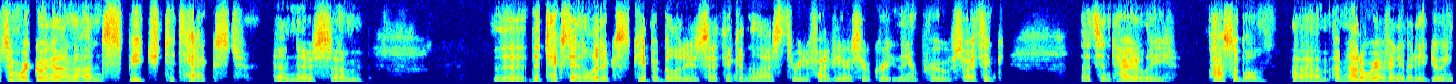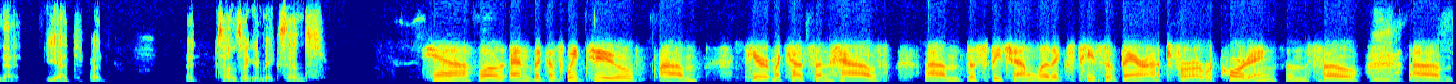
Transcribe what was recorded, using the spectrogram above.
some work going on on speech to text, and there's some the the text analytics capabilities. I think in the last three to five years have greatly improved. So I think that's entirely possible. Um, I'm not aware of anybody doing that yet, but it sounds like it makes sense. Yeah, well, and because we do um, here at McKesson have um, the speech analytics piece of Verint for our recordings, and so um,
